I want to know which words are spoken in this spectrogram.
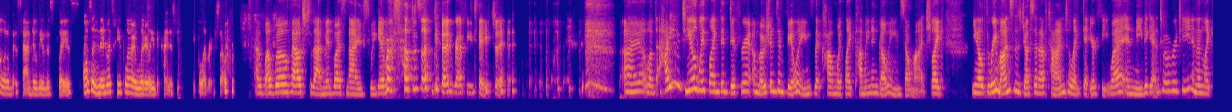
a little bit sad to leave this place. Also, Midwest people are literally the kindest people ever. So I, I will vouch to that. Midwest nice. We give ourselves a good reputation. I love that. How do you deal with like the different emotions and feelings that come with like coming and going so much? Like, you know, three months is just enough time to like get your feet wet and maybe get into a routine and then like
